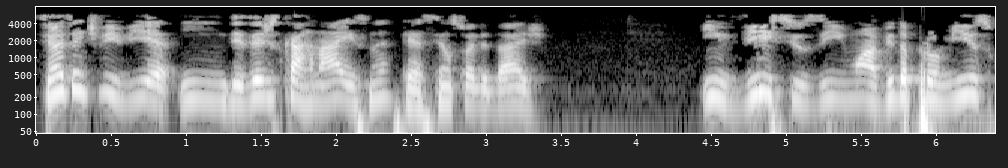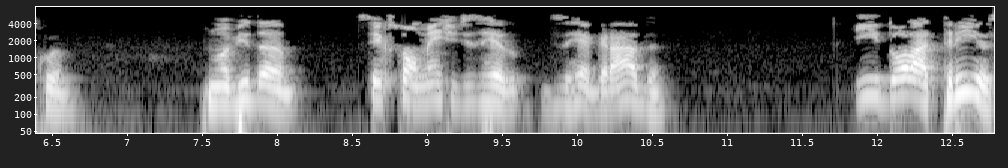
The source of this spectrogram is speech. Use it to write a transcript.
se antes a gente vivia em desejos carnais, né, que é sensualidade, em vícios, em uma vida promíscua, uma vida sexualmente desregrada, em idolatrias,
